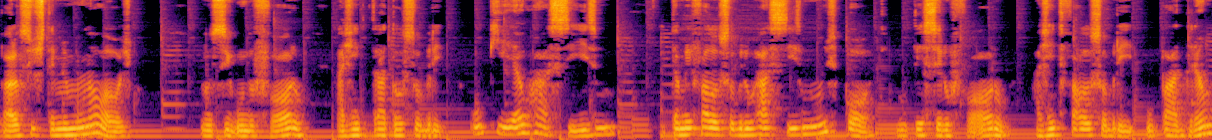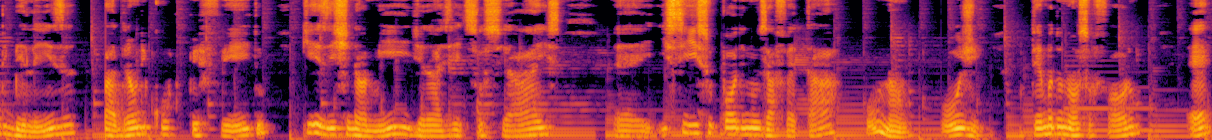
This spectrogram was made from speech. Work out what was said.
para o sistema imunológico. No segundo fórum, a gente tratou sobre o que é o racismo também falou sobre o racismo no esporte. No terceiro fórum, a gente falou sobre o padrão de beleza, padrão de corpo perfeito que existe na mídia, nas redes sociais é, e se isso pode nos afetar ou não. Hoje, o tema do nosso fórum é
